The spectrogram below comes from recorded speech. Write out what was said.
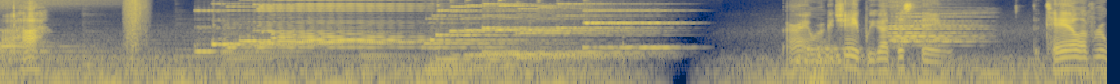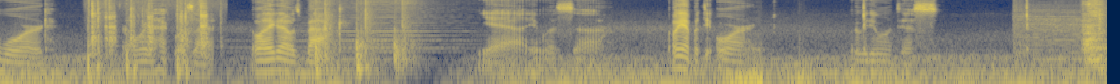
Aha! Good shape. We got this thing. The Tale of Reward. Oh, where the heck was that? Oh, I think that was back. Yeah, it was, uh... Oh yeah, but the oar. What are we doing with this? I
